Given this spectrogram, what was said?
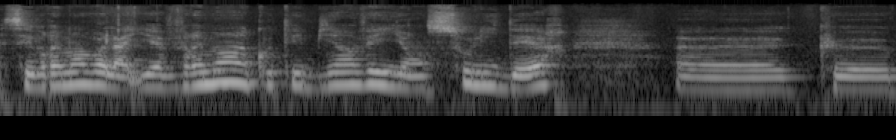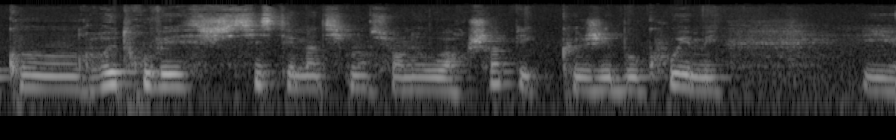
c'est vraiment, voilà, il y a vraiment un côté bienveillant, solidaire. Euh, que qu'on retrouvait systématiquement sur nos workshops et que j'ai beaucoup aimé. Et,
